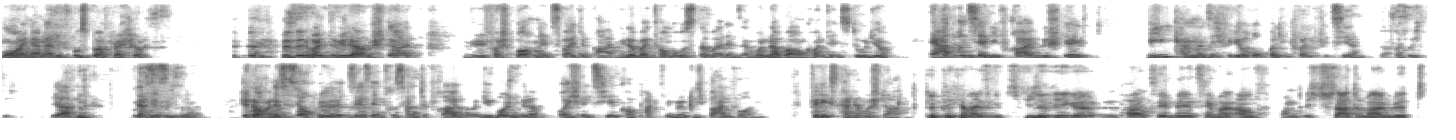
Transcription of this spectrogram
Moin an alle Fußballfreshers. Wir sind heute wieder am Start. Wie versprochen, der zweite Part wieder bei Tom Osterwald in seinem wunderbaren Content-Studio. Er hat uns ja die Frage gestellt, wie kann man sich für die Europa League qualifizieren? Das ist richtig. Ja? Das Das ist, genau, und das ist ja auch eine sehr, sehr interessante Frage und die wollen wir euch jetzt hier kompakt wie möglich beantworten. Felix kann ja mal starten. Glücklicherweise gibt es viele Wege. Ein paar zählen wir jetzt hier mal auf. Und ich starte mal mit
